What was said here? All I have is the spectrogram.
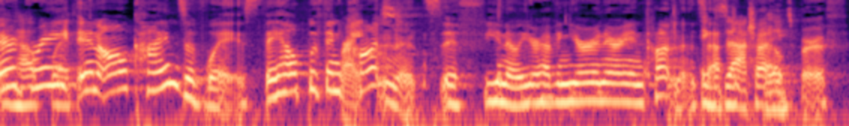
They're They great with- in all kinds of ways. They help with incontinence if you know you're having urinary incontinence after Exactly. child's birth,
